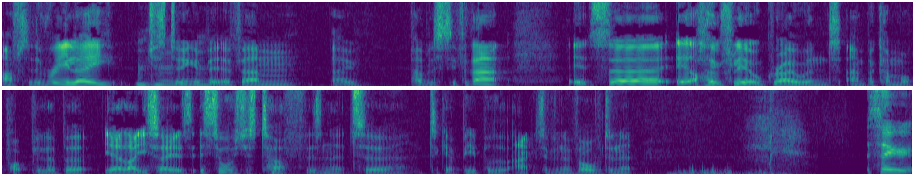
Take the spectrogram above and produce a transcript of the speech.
after the relay, mm-hmm, just doing a mm-hmm. bit of um, oh, publicity for that it's uh, it, hopefully it'll grow and, and become more popular. But yeah, like you say, it's it's always just tough, isn't it, to to get people active and involved in it. So,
